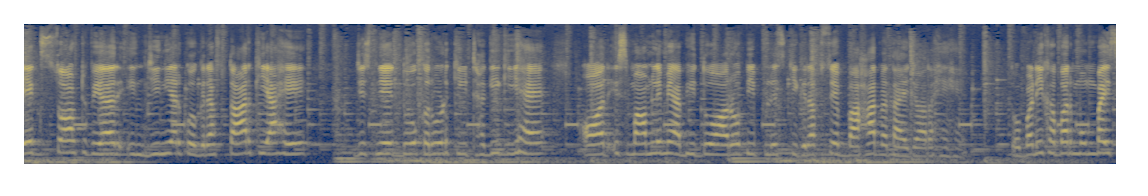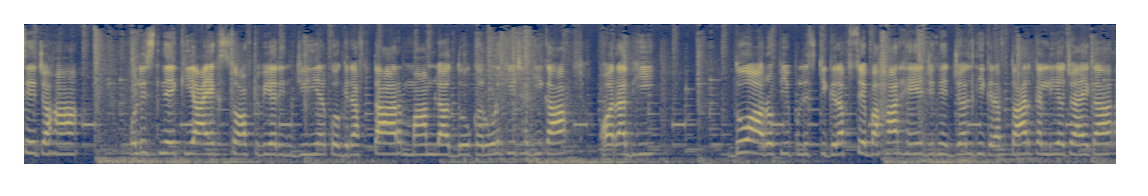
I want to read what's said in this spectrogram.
एक सॉफ्टवेयर इंजीनियर को गिरफ़्तार किया है, जिसने दो करोड़ की ठगी की है और इस मामले में अभी दो आरोपी पुलिस की गिरफ्त से बाहर बताए जा रहे हैं। तो बड़ी खबर मुंबई से, जहाँ पुलिस ने किया एक सॉफ्टवेयर इंजीनियर को गिरफ़्तार, मामला दो करोड़ की ठगी का और अभी दो आरोपी पुलिस की गिरफ्त से बाहर हैं, जिन्हें जल्द ही गिरफ़्तार कर लिया जाएगा।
